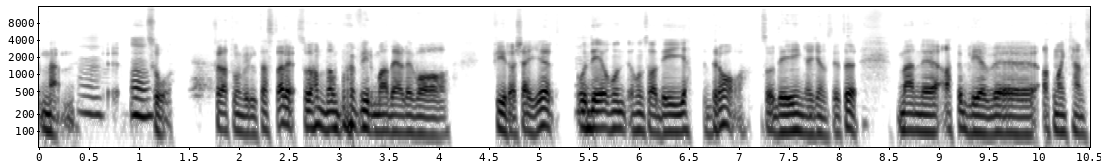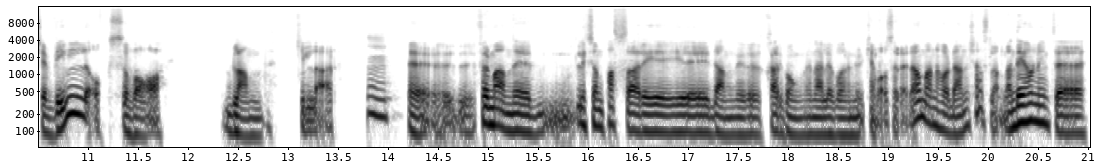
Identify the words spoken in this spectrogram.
eh, män. Mm. Mm. Så, för att hon ville testa det. Så hamnade hon på en firma där det var fyra tjejer. Och det, hon, hon sa det är jättebra, så det är inga konstigheter. Men eh, att, det blev, eh, att man kanske vill också vara bland killar. Mm. Eh, för man eh, liksom passar i den eh, jargongen eller vad det nu kan vara. Så där. Ja, man har den känslan. Men det har ni inte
